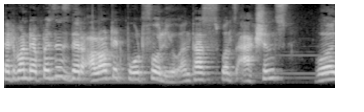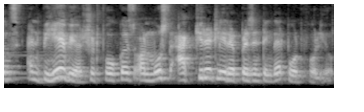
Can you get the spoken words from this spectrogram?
that one represents their allotted portfolio and thus one's actions, words, and behavior should focus on most accurately representing their portfolio.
